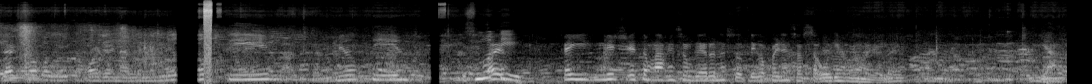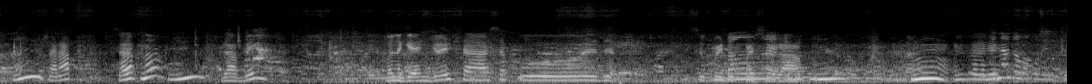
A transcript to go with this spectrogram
Dark chocolate ang order namin ng milk tea. Milk tea. Smoothie. Ay, kay Rich itong aking sombrero na suot. Di ko pa rin sasauli hanggang ngayon. Yeah. Mm, sarap. Sarap no? Mm. Grabe. Kung nag-enjoy siya sa food. Super duper sarap. Hmm, ito talaga. Ginagawa ko rin ito.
